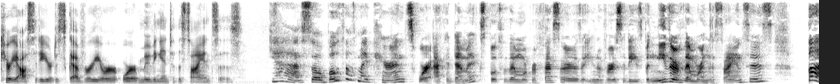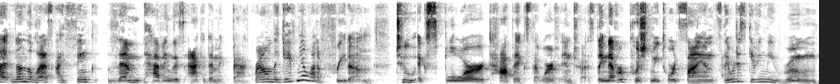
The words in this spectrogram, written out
curiosity or discovery or, or moving into the sciences? Yeah, so both of my parents were academics. Both of them were professors at universities, but neither of them were in the sciences. But nonetheless, I think them having this academic background, they gave me a lot of freedom to explore topics that were of interest. They never pushed me towards science. They were just giving me room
